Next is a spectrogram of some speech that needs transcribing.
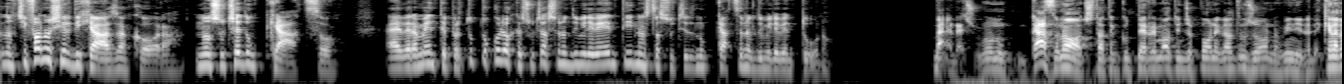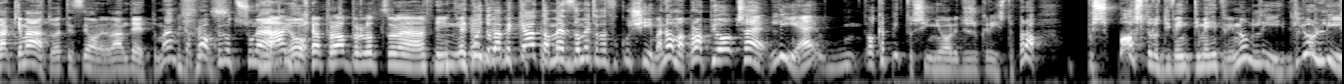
Non ci fanno uscire di casa ancora. Non succede un cazzo. È veramente per tutto quello che è successo nel 2020, non sta succedendo un cazzo nel 2021. Beh, adesso non un caso no, c'è stato anche un terremoto in Giappone l'altro giorno, quindi, che l'aveva chiamato, attenzione, l'avevano detto, manca proprio lo tsunami. manca oh. proprio lo tsunami. E poi dove ha beccato a mezzo metro da Fukushima. No, ma proprio, cioè, lì, eh, ho capito, Signore Gesù Cristo, però spostalo di 20 metri, non lì, non lì,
